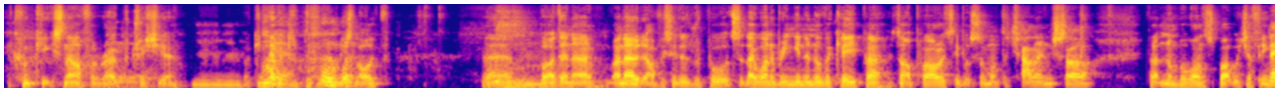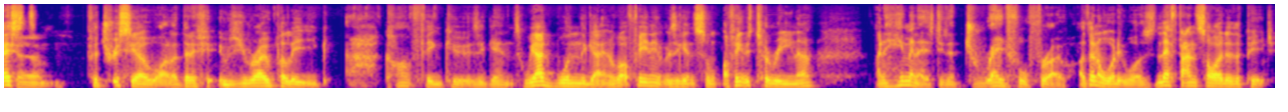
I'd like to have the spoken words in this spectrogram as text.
He couldn't kick snarf or rope, yeah. Patricio. Mm. Like he never yeah. kicked a ball in his life. Um, but I don't know. I know that obviously there's reports that they want to bring in another keeper. It's not a priority, but someone to challenge Sá for that number one spot, which I think best um, Patricio won. I don't know if it was Europa League. Ah, I can't think who it was against. We had won the game. I've got a feeling it was against some. I think it was Torino, and Jimenez did a dreadful throw. I don't know what it was. Left hand side of the pitch,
